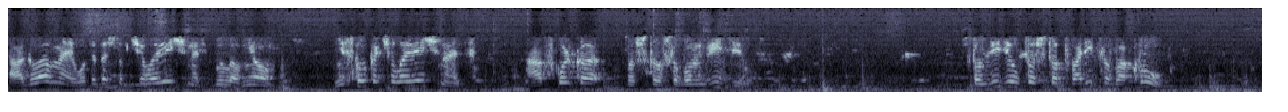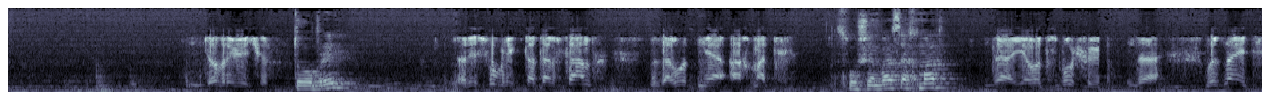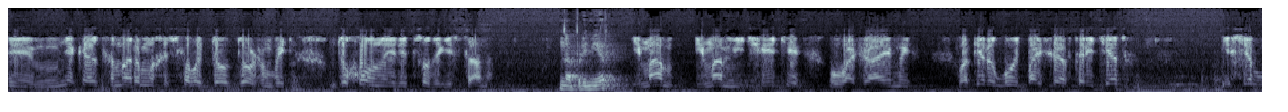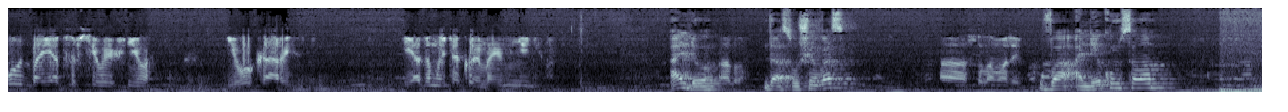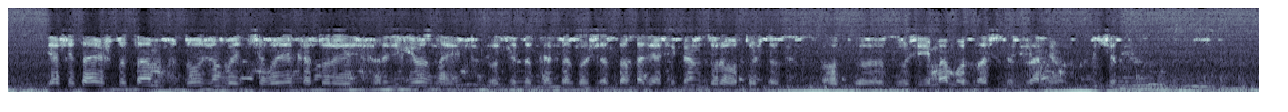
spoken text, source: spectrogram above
а главное, вот это, чтобы человечность была в нем. Не сколько человечность, а сколько то, что, чтобы он видел. Чтобы видел то, что творится вокруг. Добрый вечер. Добрый. Республика Татарстан. Зовут меня Ахмад. Слушаем вас, Ахмад. Да, я вот слушаю, да. Вы знаете, мне кажется, мэром Махачкалы дол- должен быть духовное лицо Дагестана. Например? Имам, имам мечети, уважаемый. Во-первых, будет большой авторитет, и все будут бояться Всевышнего, его кары. Я думаю, такое мое мнение. Алло. Алло. Да, слушаем вас. Ассаламу алейкум. Ва алейкум салам. Я считаю, что там должен быть человек, который религиозный, вот этот как раз вот сейчас проходящий конъюнктура, вот то, что вот э, служи имам, вот наш центральный мечеть.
